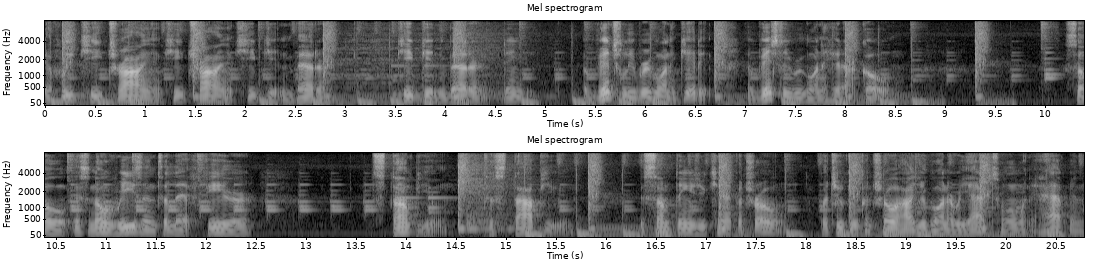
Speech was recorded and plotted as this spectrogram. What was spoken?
if we keep trying keep trying keep getting better keep getting better then eventually we're going to get it eventually we're going to hit our goal so it's no reason to let fear stump you, to stop you. There's some things you can't control, but you can control how you're going to react to them when it happens.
